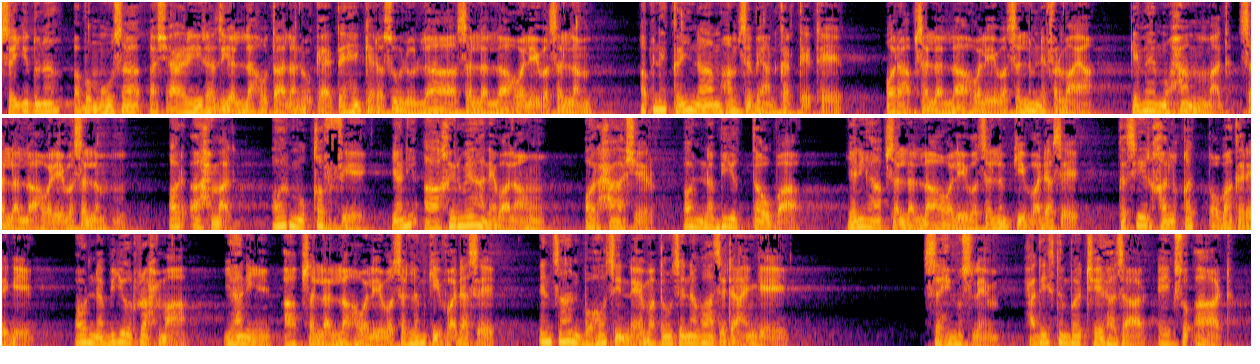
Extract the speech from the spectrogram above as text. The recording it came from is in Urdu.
سیدنا ابو موسیٰ اشعری رضی اللہ تعالیٰ عنہ کہتے ہیں کہ رسول اللہ صلی اللہ علیہ وسلم اپنے کئی نام ہم سے بیان کرتے تھے اور آپ صلی اللہ علیہ وسلم نے فرمایا کہ میں محمد صلی اللہ علیہ وسلم ہوں اور احمد اور مقفی یعنی آخر میں آنے والا ہوں اور حاشر اور نبی التوبہ یعنی آپ صلی اللہ علیہ وسلم کی وجہ سے کثیر خلقت توبہ کرے گی اور نبی الرحمہ یعنی آپ صلی اللہ علیہ وسلم کی وجہ سے انسان بہت سی نعمتوں سے نوازے جائیں گے۔ صحیح مسلم، حدیث نمبر 6108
